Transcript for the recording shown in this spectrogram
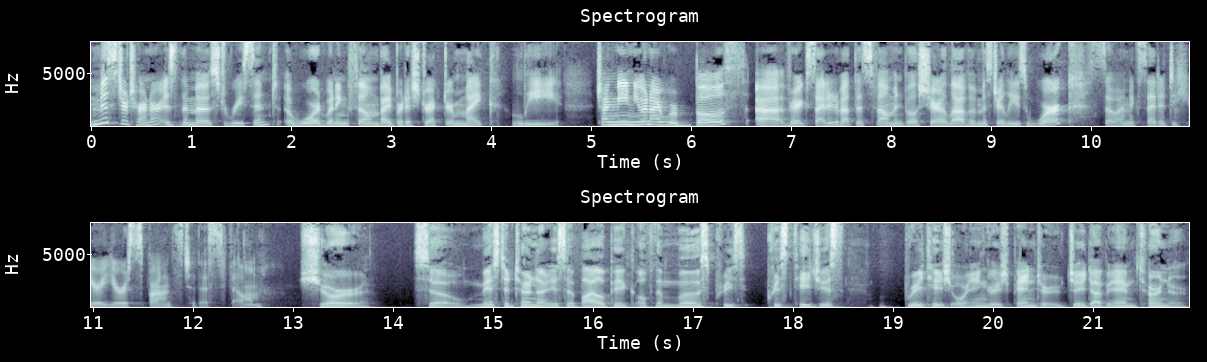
Mr. Turner is the most recent award winning film by British director Mike Leigh. Changmin, you and I were both uh, very excited about this film and both share a love of Mr. Leigh's work, so I'm excited to hear your response to this film. Sure. So, Mr. Turner is a biopic of the most pre- prestigious British or English painter, J.W.M. Turner.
